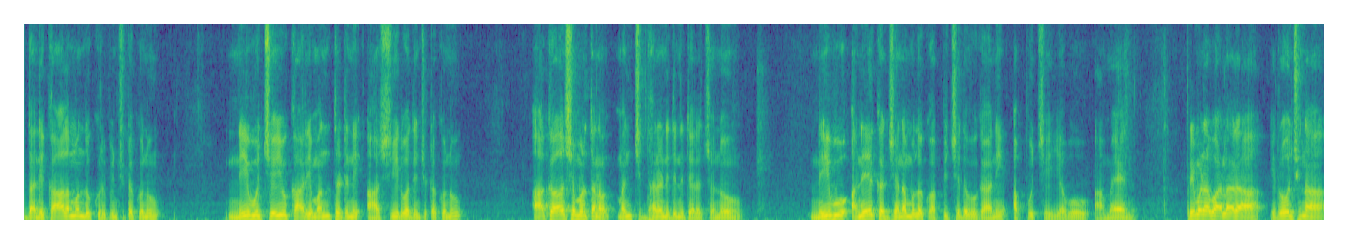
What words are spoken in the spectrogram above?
దాని కాలమందు కురిపించుటకును నీవు చేయు కార్యమంతటిని ఆశీర్వదించుటకును ఆకాశమును తన మంచి ధననిధిని తెరచును. నీవు అనేక జనములకు అప్పిచ్చెదవు కానీ అప్పు చెయ్యవు. ఆమెన్. ప్రేమణ వాళ్ళరా ఈ రోజున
